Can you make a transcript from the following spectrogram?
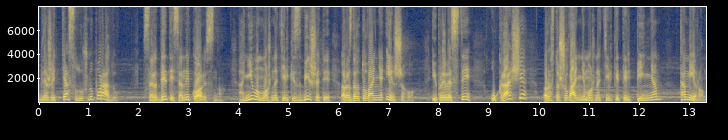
для життя слушну пораду. Сердитися не корисно. Гнівом можна тільки збільшити роздратування іншого і привести у краще розташування можна тільки терпінням та міром.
